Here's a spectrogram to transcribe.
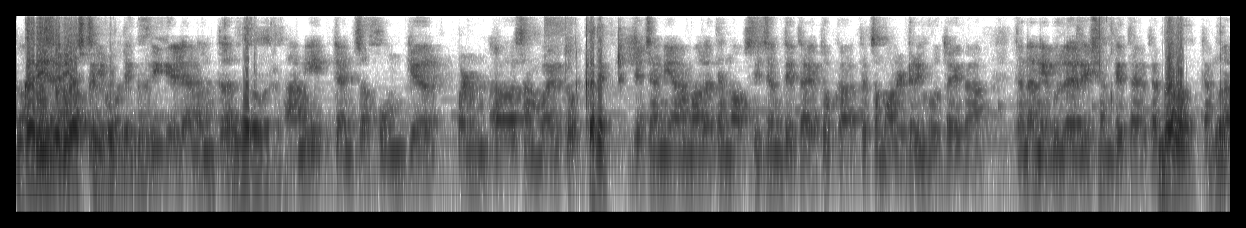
घरी जरी असतील हॉस्पिटलमध्ये घरी गेल्यानंतर बरोबर. आम्ही त्यांचं होम केअर पण सांभाळतो. करेक्ट ज्याच्याने आम्हाला त्यांना ऑक्सिजन देता येतो का त्याचं मॉनिटरिंग होत आहे का त्यांना नेब्युलायझेशन देता येतं का बरोबर, त्यांना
